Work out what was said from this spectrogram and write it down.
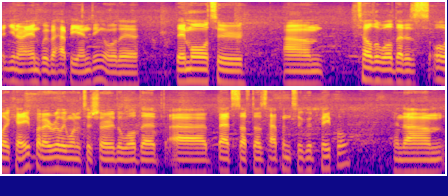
you know end with a happy ending, or they're they're more to um, tell the world that it's all okay. But I really wanted to show the world that uh, bad stuff does happen to good people, and um,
